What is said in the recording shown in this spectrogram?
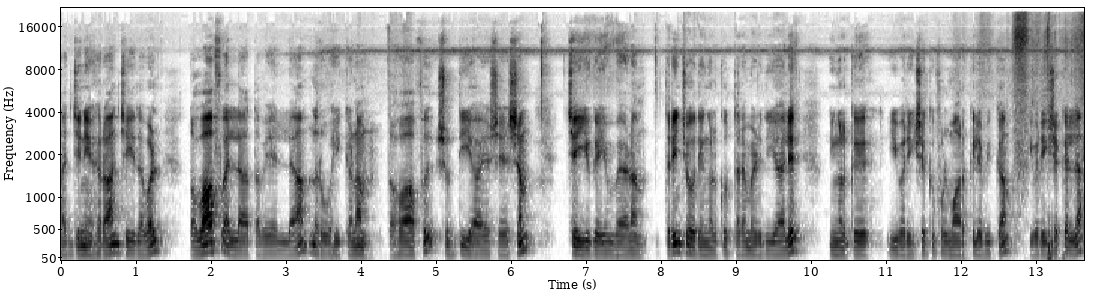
ഹജ്ജിന് ഇഹ്റാം ചെയ്തവൾ തവാഫ് അല്ലാത്തവയെല്ലാം നിർവഹിക്കണം. തവാഫ് ശുദ്ധിയായ ശേഷം ചെയ്യുകയും വേണം. ഇത്രയും ചോദ്യങ്ങൾക്ക് ഉത്തരം എഴുതിയാൽ നിങ്ങൾക്ക് ഈ പരീക്ഷയ്ക്ക് ഫുൾ മാർക്ക് ലഭിക്കാം. ഈ പരീക്ഷയ്ക്കല്ല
